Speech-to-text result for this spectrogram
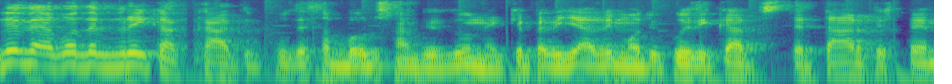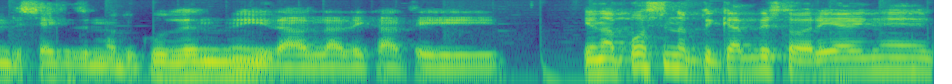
Βέβαια, εγώ δεν βρήκα κάτι που δεν θα μπορούσαν να τη δουν και παιδιά δημοτικού, ειδικά τη Τετάρτης, Πέμπτης, Έκτη Δημοτικού. Δεν είδα δηλαδή κάτι. Για να πω συνοπτικά την ιστορία, είναι.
